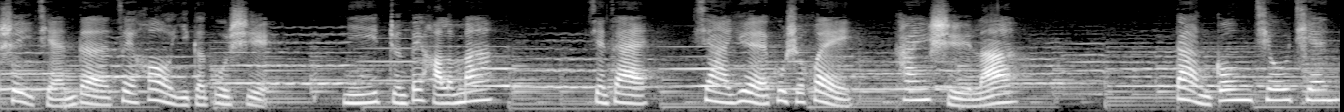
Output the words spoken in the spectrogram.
睡前的最后一个故事。你准备好了吗？现在，夏月故事会开始了。弹弓秋千，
